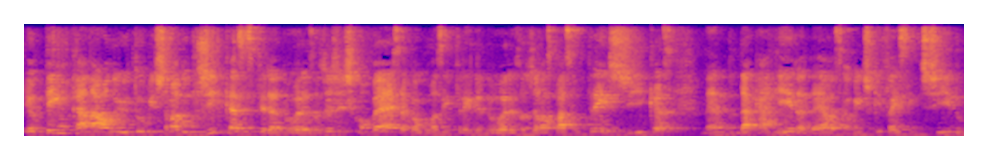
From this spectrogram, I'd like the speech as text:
Eu tenho um canal no YouTube chamado Dicas Inspiradoras, onde a gente conversa com algumas empreendedoras, onde elas passam três dicas né, da carreira delas, realmente o que faz sentido,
